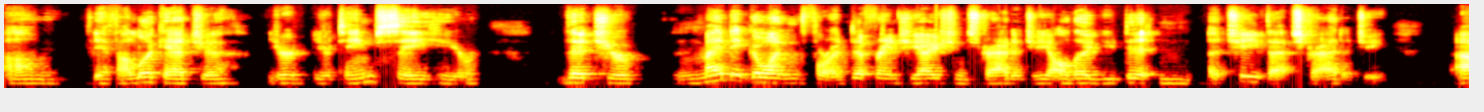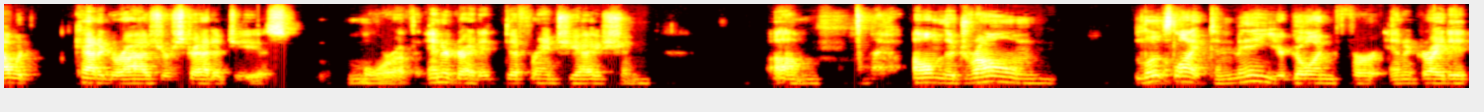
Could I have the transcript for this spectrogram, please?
um, if I look at you, your, your team C here, that you're maybe going for a differentiation strategy, although you didn't achieve that strategy. I would categorize your strategy as more of integrated differentiation. Um, on the drone, looks like to me you're going for integrated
